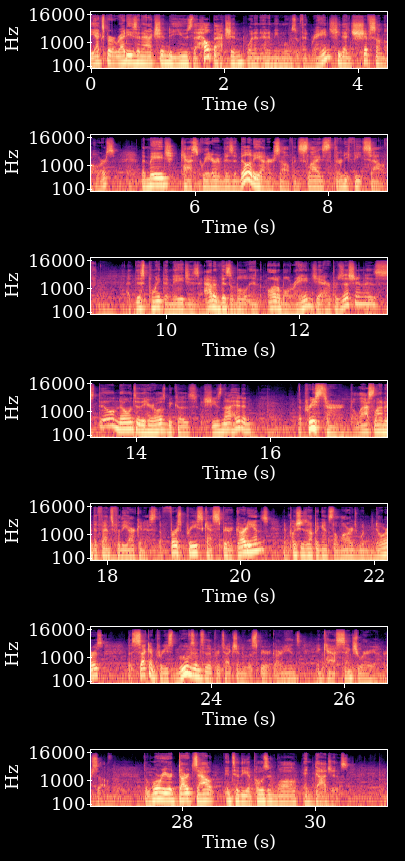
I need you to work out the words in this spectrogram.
The expert readies in action to use the help action when an enemy moves within range. He then shifts on the horse. The mage casts greater invisibility on herself and slides 30 feet south. At this point, the mage is out of visible and audible range, yet her position is still known to the heroes because she's not hidden. The priest's turn, the last line of defense for the Arcanist. The first priest casts Spirit Guardians and pushes up against the large wooden doors. The second priest moves into the protection of the Spirit Guardians and casts Sanctuary on herself. The warrior darts out into the opposing wall and dodges.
